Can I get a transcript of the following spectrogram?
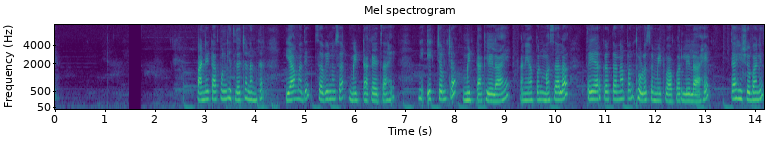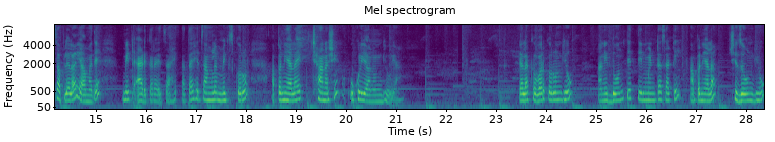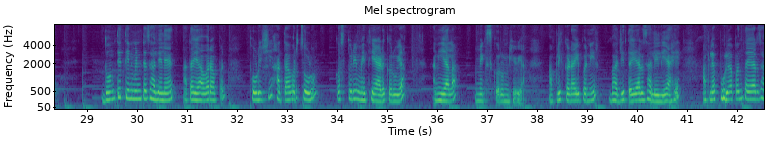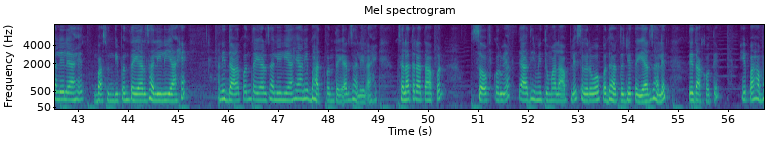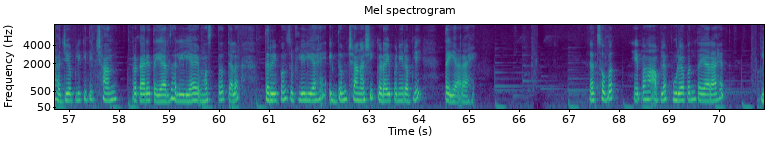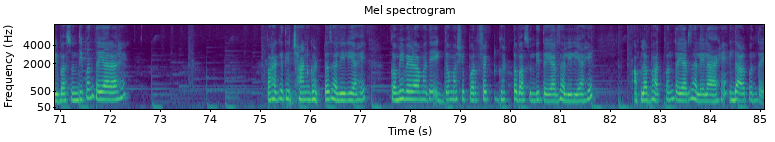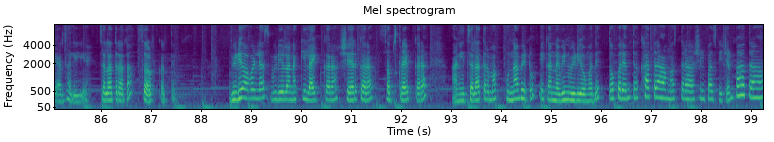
पाणी टाकून घेतल्याच्या नंतर यामध्ये चवीनुसार मीठ टाकायचं आहे. मी एक चमचा मीठ टाकलेला आहे आणि आपण मसाला तयार करताना पण थोडंसं मीठ वापरलेलं आहे. त्या हिशोबानेच आपल्याला यामध्ये मीठ ॲड करायचं आहे. आता हे चांगलं मिक्स करून आपण याला एक छान अशी उकळी आणून घेऊया. याला कवर करून घेऊ आणि दोन ते तीन मिनटासाठी आपण याला शिजवून घेऊ. दोन ते तीन मिनटं झालेले आहेत. आता यावर आपण थोडीशी हातावर चोळून कस्तुरी मेथी ॲड करूया आणि याला मिक्स करून घेऊया. आपली कढाई पनीर भाजी तयार झालेली आहे. आपल्या पुऱ्या पण तयार झालेल्या आहेत बासुंदी पण तयार झालेली आहे आणि डाळ पण तयार झालेली आहे आणि भात पण तयार झालेला आहे. चला तर आता आपण सर्व करूया. त्याआधी मी तुम्हाला आपले सर्व पदार्थ जे तयार झालेत ते दाखवते. हे पहा भाजी आपली किती छान प्रकारे तयार झालेली आहे. मस्त त्याला तर्री पण सुटलेली आहे. एकदम छान अशी कढाई पनीर आपली तयार आहे. त्याचसोबत हे पहा आपल्या पुऱ्या पण तयार आहेत. आपली बासुंदी पण तयार आहे. पहा किती छान घट्ट झालेली आहे. कमी वेळामध्ये एकदम अशी परफेक्ट घट्ट बासुंदी तयार झालेली आहे. आपला भात पण तयार झालेला आहे. डाळ पण तयार झालेली आहे. चला तर आता सर्व करते. व्हिडिओ आवडल्यास व्हिडिओला नक्की लाईक करा शेअर करा सबस्क्राईब करा आणि चला तर मग पुन्हा भेटू एका नवीन व्हिडिओमध्ये. तोपर्यंत खात राहा मस्त राहा शिल्पास किचन पाहत राहा.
